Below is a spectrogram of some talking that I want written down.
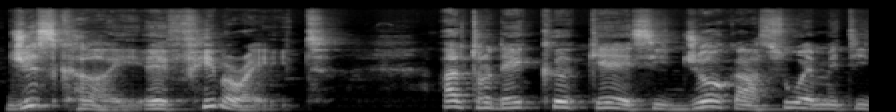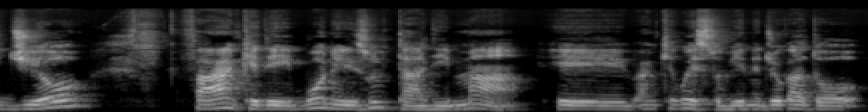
G-Sky Ephemerate altro deck che si gioca su MTGO fa anche dei buoni risultati ma eh, anche questo viene giocato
